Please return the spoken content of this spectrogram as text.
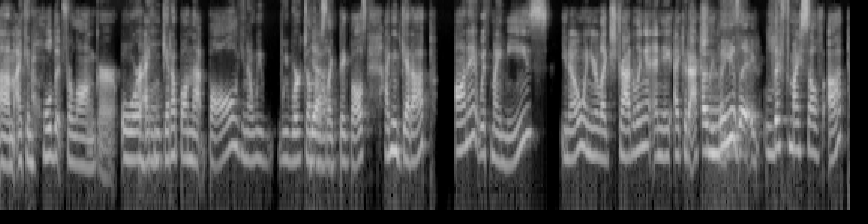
um, I can hold it for longer, or mm-hmm. I can mm-hmm. get up on that ball. You know, we we worked on yeah. those like big balls. I can get up on it with my knees. You know, when you're like straddling it, and I could actually like, lift myself up.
